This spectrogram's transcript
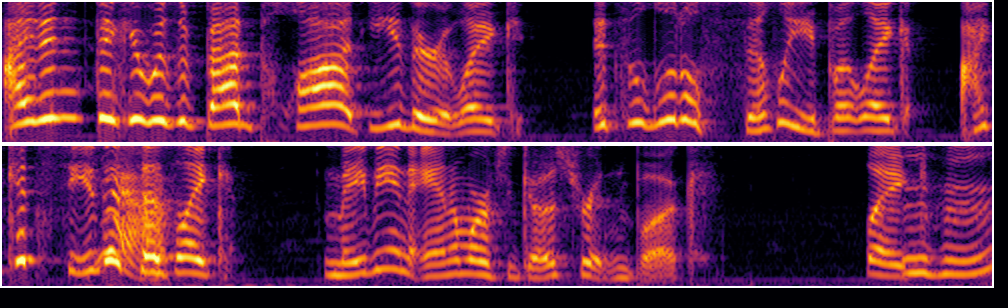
I didn't think it was a bad plot either. Like it's a little silly, but like I could see this Yeah. as like maybe an Animorphs ghostwritten book. Like Mm-hmm.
